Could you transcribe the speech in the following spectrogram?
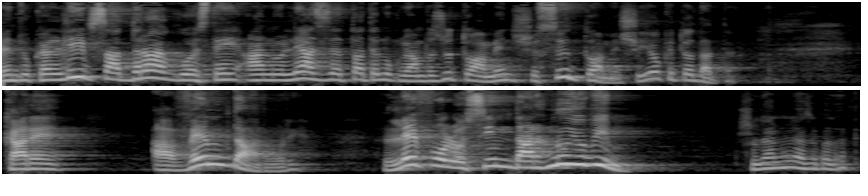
Pentru că lipsa dragostei anulează toate lucrurile. Am văzut oameni și sunt oameni și eu câteodată care avem daruri, le folosim, dar nu iubim. Și le anulează pe toate.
